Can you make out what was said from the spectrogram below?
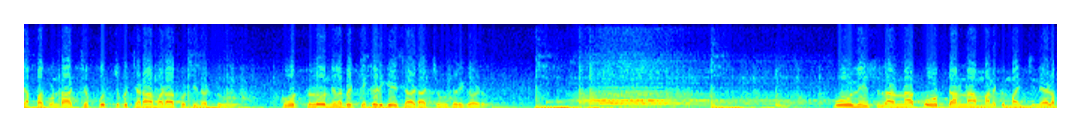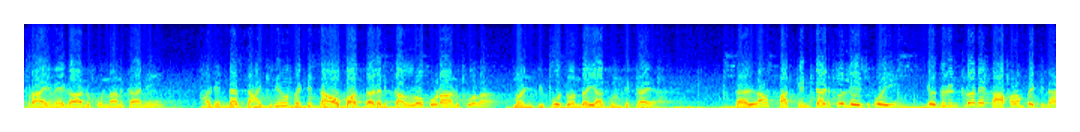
చెప్పకుండా చెప్పుచ్చుకు చెడామడా కొట్టినట్టు కోర్టులో నిలబెట్టి కడిగేశాడా చౌదరిగాడు. పోలీసులు అన్నా కోర్టు అన్నా మనకి మంచినీళ్ళ ప్రాయమేగా అనుకున్నాను కానీ వాడిట్ట సాకిరేవు పెట్టి సావబాస్తాడని కల్లో కూడా అనుకోలా. మండిపోతోందయ్యా గుండెకాయ. పెళ్ళం పక్కింటాడితో లేచిపోయి ఎదురింట్లోనే కాపురం పెట్టినా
